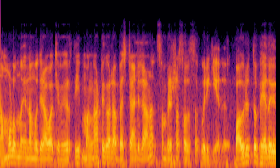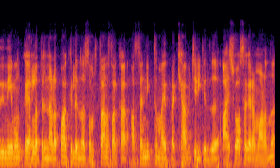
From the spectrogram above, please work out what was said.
നമ്മളൊന്ന് എന്ന മുദ്രാവാക്യം ഉയർത്തി മങ്ങാട്ടുകാല ബസ് സ്റ്റാൻഡിലാണ് സംരക്ഷണ സദസ് ഒരുക്കിയത്. പൗരത്വ ഭേദഗതി നിയമം കേരളത്തിൽ നടപ്പാക്കില്ലെന്ന് സംസ്ഥാന സർക്കാർ അസന്നിഗ്ധമായി പ്രഖ്യാപിച്ചിരിക്കുന്നത് ആശ്വാസകരമാണെന്ന്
